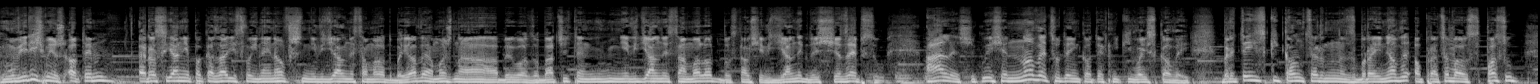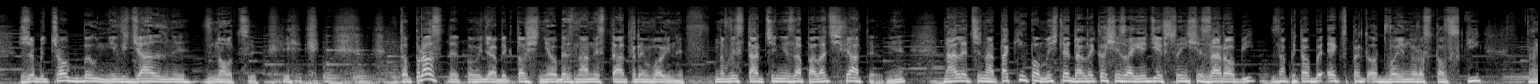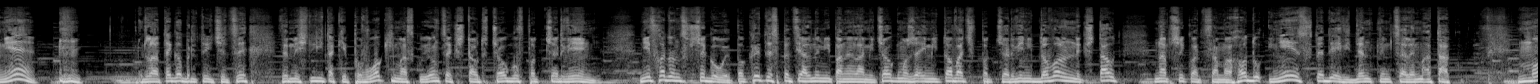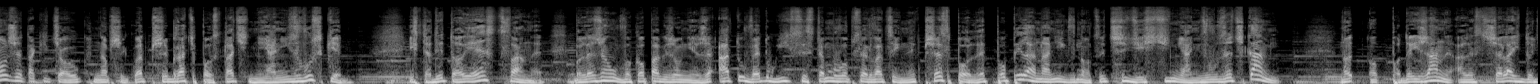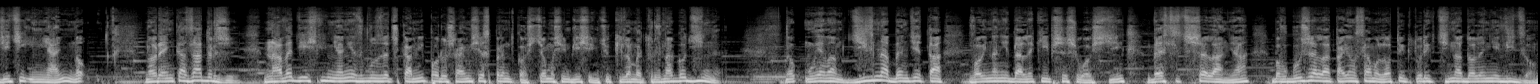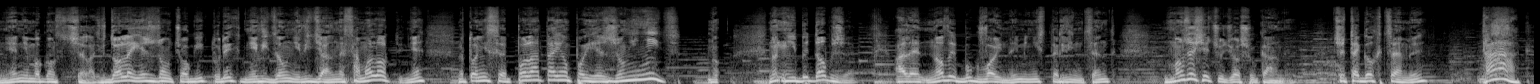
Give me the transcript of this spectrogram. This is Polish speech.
Mówiliśmy już o tym, Rosjanie pokazali swój najnowszy niewidzialny samolot bojowy, a można było zobaczyć ten niewidzialny samolot, bo stał się widzialny, gdyż się zepsuł. Ale szykuje się nowe cudeńko techniki wojskowej. Brytyjski koncern zbrojeniowy opracował sposób, żeby czołg był niewidzialny w nocy. to proste, powiedziałby ktoś nieobeznany z teatrem wojny. No wystarczy nie zapalać świateł, nie? No ale czy na takim pomyśle daleko się zajedzie, w sensie zarobi? Zapytałby ekspert od wojen rostowskich. No nie. Dlatego Brytyjczycy wymyślili takie powłoki maskujące kształt czołgów podczerwieni. Nie wchodząc w szczegóły, pokryty specjalnymi panelami czołg może emitować w podczerwieni dowolny kształt, na przykład samochodu i nie jest wtedy ewidentnym celem ataku. Może taki czołg na przykład przybrać postać niani z wózkiem. I wtedy to jest fane, bo leżą w okopach żołnierze, a tu według ich systemów obserwacyjnych przez pole popyla na nich w nocy 30 niań z wózeczkami. No, no podejrzane, ale strzelać do dzieci i niań, no, no ręka zadrży. Nawet jeśli nianie z wózeczkami poruszają się z prędkością 80 km na godzinę. No mówię wam, dziwna będzie ta wojna niedalekiej przyszłości, bez strzelania, bo w górze latają samoloty, których ci na dole nie widzą, nie? Nie mogą strzelać. W dole jeżdżą czołgi, których nie widzą niewidzialne samoloty, nie? No to oni sobie polatają, pojeżdżą i nic. No, no niby dobrze, ale nowy Bóg wojny, minister Vincent, może się czuć oszukany. Czy tego chcemy? Tak.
